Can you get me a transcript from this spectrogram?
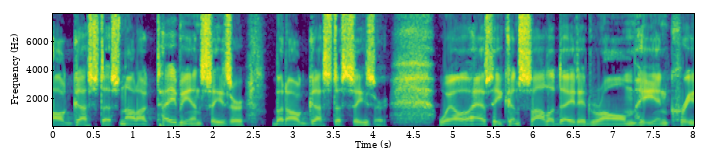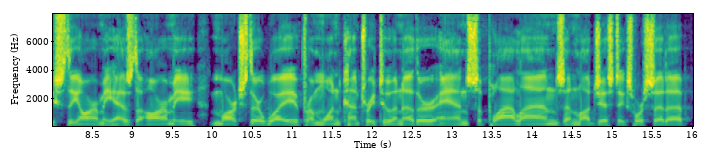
Augustus, not Octavian Caesar, but Augustus Caesar. Well, as he consolidated Rome, he increased the army. As the army marched their way from one country to another and supply lines and logistics were set up,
